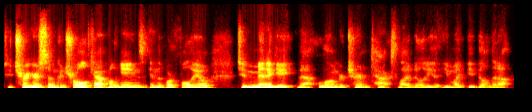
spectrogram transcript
to trigger some controlled capital gains in the portfolio to mitigate that longer term tax liability that you might be building up?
